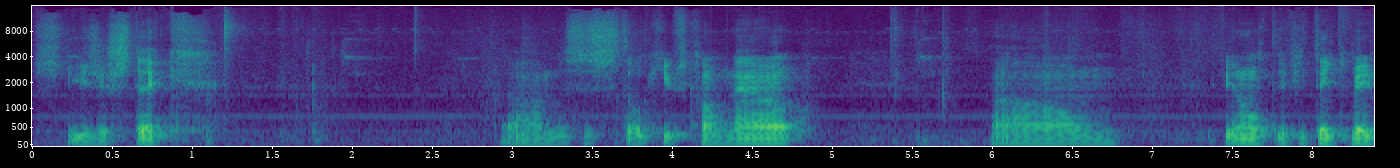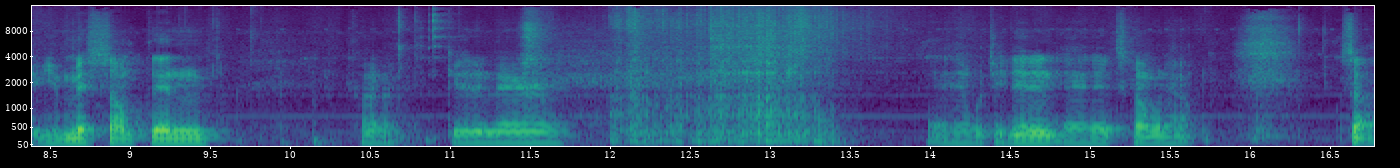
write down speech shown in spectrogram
just use your stick um, this is still keeps coming out. Um, if you don't, if you think maybe you missed something, kind of get in there, and which I didn't, and it's coming out. So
